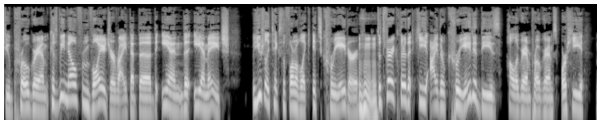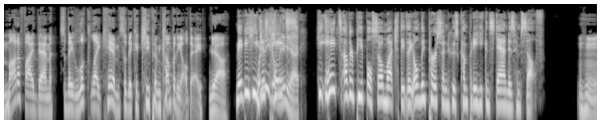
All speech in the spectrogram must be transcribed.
to program? Because we know from Voyager, right, that the the en the EMH usually takes the form of like its creator. Mhm. So it's very clear that he either created these hologram programs or he modified them so they look like him, so they could keep him company all day. Yeah. Maybe he What an just hates egomaniac. he hates other people so much that the only person whose company he can stand is himself. Hmm.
